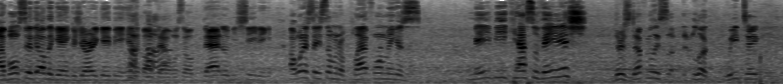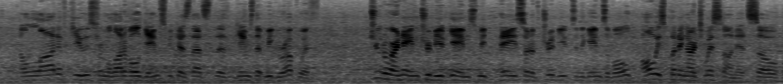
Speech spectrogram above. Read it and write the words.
I won't say the other game because you already gave me a hint about that one, so that'll be cheating. I want to say some of the platforming is maybe Castlevania-ish. There's definitely some. Look, we take a lot of cues from a lot of old games because that's the games that we grew up with. True to our name, Tribute Games, we pay sort of tribute to the games of old, always putting our twist on it. So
